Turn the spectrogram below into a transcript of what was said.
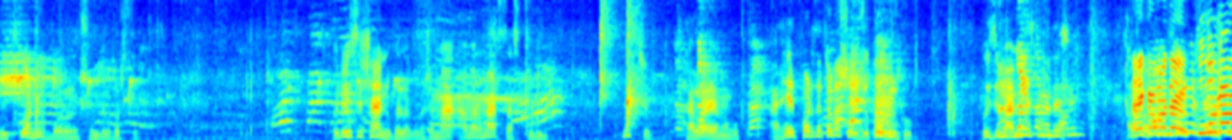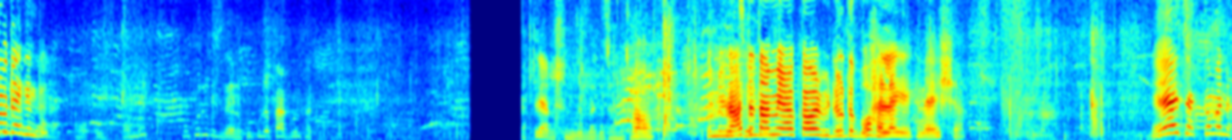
দেখতে অনেক বড় অনেক সুন্দর করছে। ওইটা হচ্ছে শাহানু খোলা বাসা। মা আমার মার চাষতে দিন। বুঝছ? ভালো আমাকে আর এর পর্দাটা বাসা ওই যে কবির গো। ওই যে মামি আছে না দেশে তাই কামড় দেয় কুকুর কামড় দেয় কিন্তু। কুকুরের কিছু দেয় না কুকুরে পাগল থাকে। রাত্রে আরও সুন্দর লাগে হ্যাঁ। রাতে তো আমি আর ভিডিওতে ভয় লাগে এখানে আইসা। এই চাক্কা মানে।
